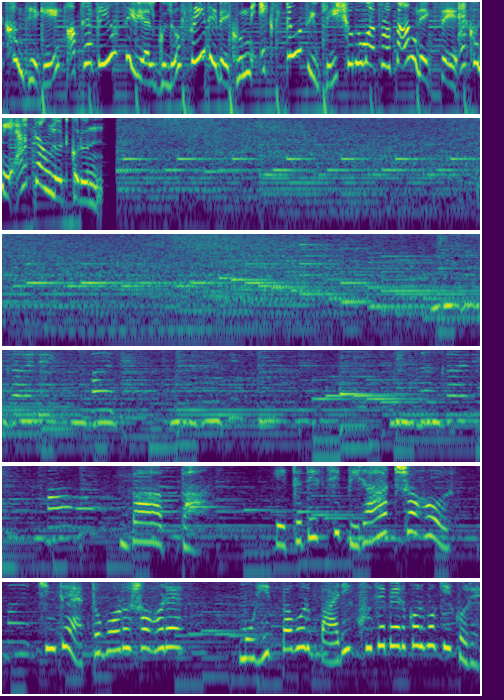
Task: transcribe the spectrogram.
এখন থেকে আপনার প্রিয় সিরিয়ালগুলো ফ্রিতে দেখুন এক্সক্লুসিভলি শুধুমাত্র সান নেক্সটে এখনই অ্যাপ ডাউনলোড করুন। বাবা এ তো দেখছি বিরাট শহর। কিন্তু এত বড় শহরে মোহিত বাবুর বাড়ি খুঁজে বের করব কি করে?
